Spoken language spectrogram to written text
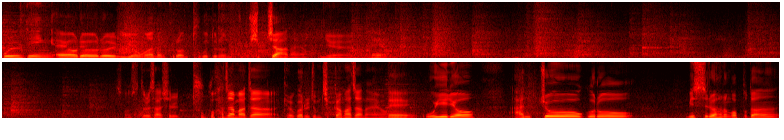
홀딩 에어리어를 이용하는 그런 투구들은 좀 쉽지 않아요. 예, 네. 선수들 사실 투구하자마자 결과를 좀 직감하잖아요. 네, 오히려 안쪽으로 미스를 하는 것보다는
